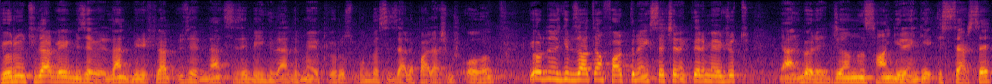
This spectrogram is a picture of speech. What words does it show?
görüntüler ve bize verilen briefler üzerinden size bilgilendirme yapıyoruz. Bunu da sizlerle paylaşmış olalım. Gördüğünüz gibi zaten farklı renk seçenekleri mevcut. Yani böyle canınız hangi rengi isterse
